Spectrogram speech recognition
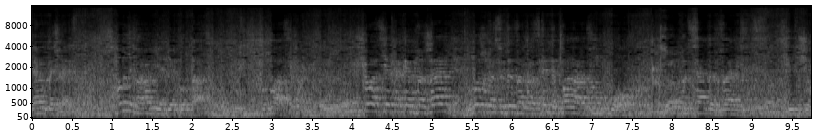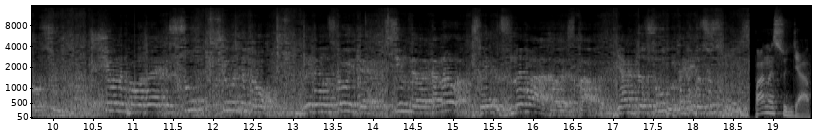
Я вибачаюся. Шановні народні депутати, будь ласка, якщо у вас є таке бажання, можемо сюди запросити пана Разумкова. Він тут сяде замість слідчого судді. Якщо ви не поважаєте суд, що ви тут робите? Ви демонструєте всім телеканалам своє зневажливе ставлення як до суду, так і до суспільства. Пане суддя,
